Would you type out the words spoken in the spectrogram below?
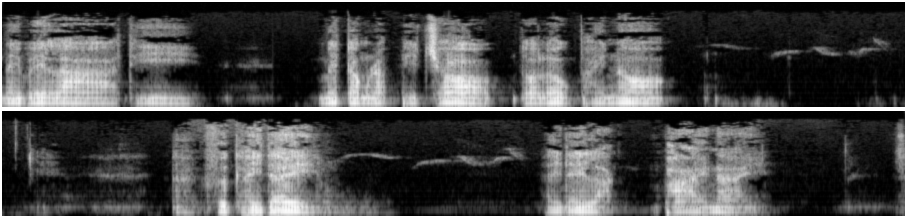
ในเวลาที่ไม่ต้องรับผิดชอบต่อโลกภายนอก ฝึกให้ได้ ให้ได้หลักภายในส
